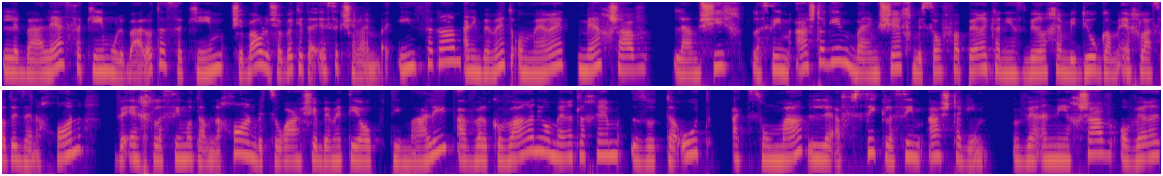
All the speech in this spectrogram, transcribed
לבעלי עסקים ולבעלות עסקים שבאו לשווק את העסק שלהם באינסטגרם, אני באמת אומרת, מעכשיו להמשיך לשים אשטגים, בהמשך בסוף הפרק אני אסביר לכם בדיוק גם איך לעשות את זה נכון ואיך לשים אותם נכון בצורה שבאמת תהיה אופטימלית, אבל כבר אני אומרת לכם זו טעות עצומה להפסיק לשים אשטגים. ואני עכשיו עוברת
